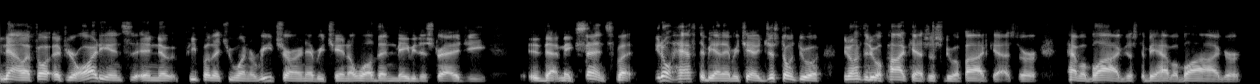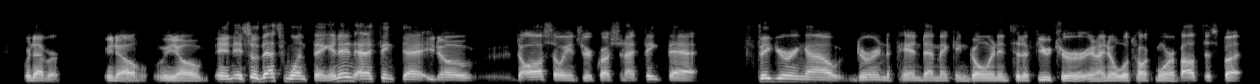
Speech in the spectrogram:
now if if your audience and the people that you want to reach are on every channel, well, then maybe the strategy that makes sense. But you don't have to be on every channel. Just don't do a. You don't have to do a podcast just to do a podcast, or have a blog just to be have a blog, or whatever. You know, you know, and, and so that's one thing. And then I think that you know to also answer your question, I think that figuring out during the pandemic and going into the future, and I know we'll talk more about this, but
